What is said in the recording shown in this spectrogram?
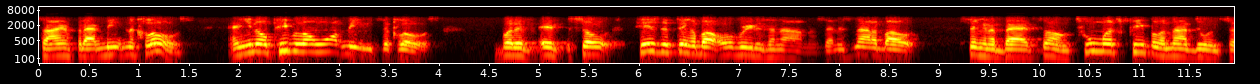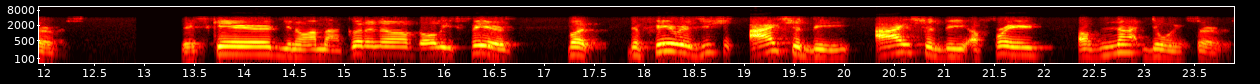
sign for that meeting to close. And you know, people don't want meetings to close. But if if so, here's the thing about Overeaters Anonymous, and it's not about singing a bad song. Too much people are not doing service. They're scared, you know, I'm not good enough, all these fears. But the fear is you should I should be I should be afraid of not doing service.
